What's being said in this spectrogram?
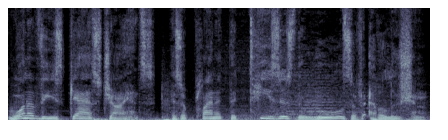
One of these gas giants is a planet that teases the rules of evolution.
